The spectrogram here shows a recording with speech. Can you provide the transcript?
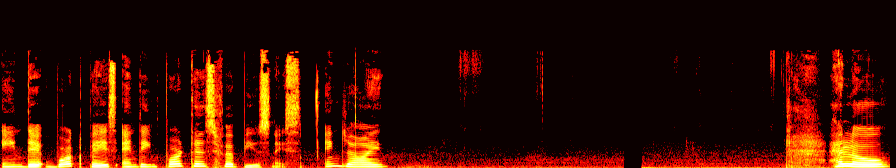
in the workplace and the importance for business. Enjoy! Hello,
